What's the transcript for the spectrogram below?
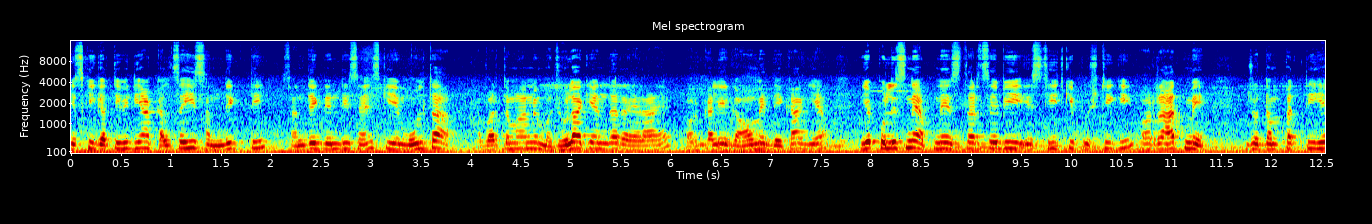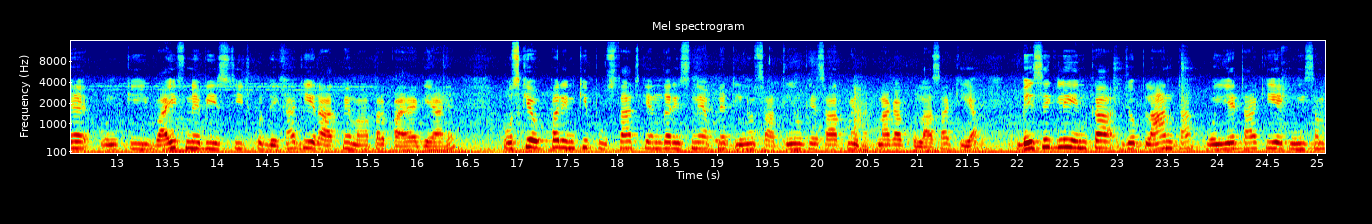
इसकी गतिविधियाँ कल से ही संदिग्ध थी। संदिग्ध इन दी सेंस कि ये मूलतः वर्तमान में मझूला के अंदर रह रहा है और कल ये गाँव में देखा गया। ये पुलिस ने अपने स्तर से भी इस चीज़ की पुष्टि की और रात में जो दंपत्ति है, उनकी वाइफ ने भी इस चीज़ को देखा कि रात में वहाँ पर पाया गया है। उसके ऊपर इनकी पूछताछ के अंदर इसने अपने तीनों साथियों के साथ में घटना का खुलासा किया। बेसिकली इनका जो प्लान था, वो ये था कि एक निसम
